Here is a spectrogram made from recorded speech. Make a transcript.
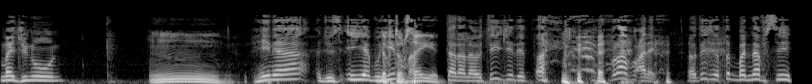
مجنون؟ مم. هنا جزئية مهمة دكتور سيد. ترى لو تيجي للط... برافو عليك لو تيجي للطب النفسي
